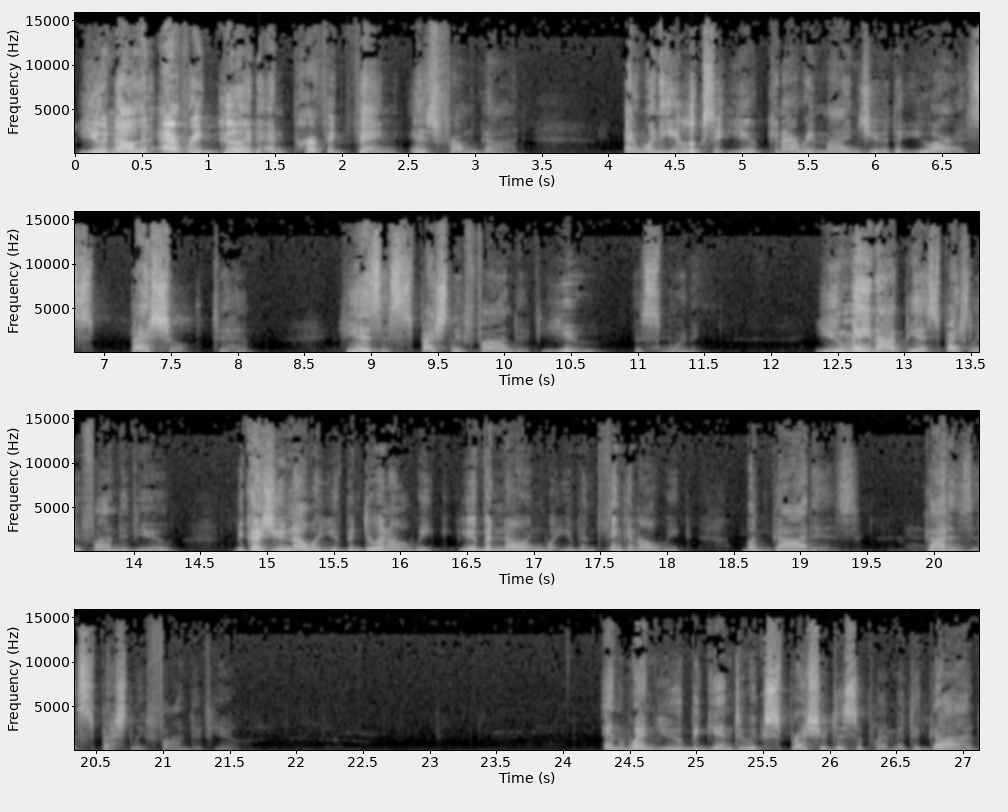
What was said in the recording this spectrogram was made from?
You know that every good and perfect thing is from God. And when He looks at you, can I remind you that you are special to Him? He is especially fond of you this morning. You may not be especially fond of you because you know what you've been doing all week. You've been knowing what you've been thinking all week. But God is. God is especially fond of you. And when you begin to express your disappointment to God,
